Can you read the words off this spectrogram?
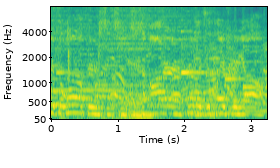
at the Laurel Thirst. It's, it's an honor and a privilege to play for y'all.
